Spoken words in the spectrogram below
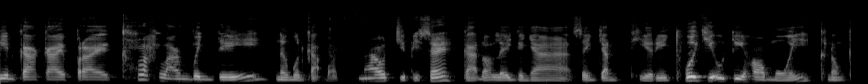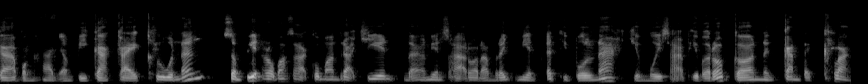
មានការកែប្រែខ្លះឡើងវិញទេនៅមុនការបោះឆ្នោតជាពិសេសការដោះលែងកញ្ញាសេងចន្ទធារីធ្វើជាឧទាហរណ៍មួយក្នុងការបង្ហាញអំពីការកែខ្លួនហ្នឹងសម្ពាធរបស់សហគមន៍អន្តរជាតិដែលមានសហរដ្ឋអាមេរិកមានឥទ្ធិពលណាស់ជាមួយសហភាពអឺរ៉ុបក៏នឹងកាន់តែខ្លាំង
